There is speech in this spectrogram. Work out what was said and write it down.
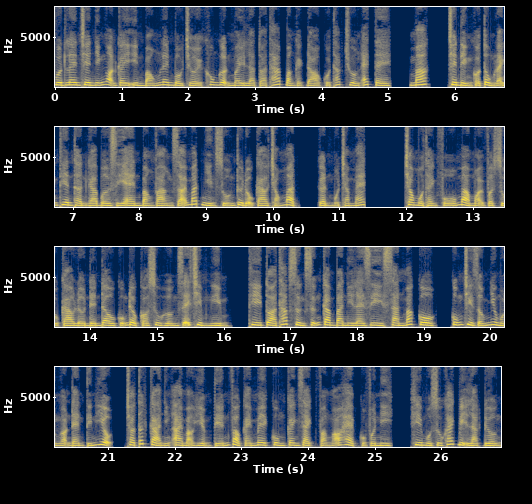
Vượt lên trên những ngọn cây in bóng lên bầu trời không gợn mây là tòa tháp bằng gạch đỏ của tháp chuông St. Mark. Trên đỉnh có tổng lãnh thiên thần Gaberzien bằng vàng dõi mắt nhìn xuống từ độ cao chóng mặt, gần 100 mét. Trong một thành phố mà mọi vật dù cao lớn đến đâu cũng đều có xu hướng dễ chìm nghỉm, thì tòa tháp sừng sững Campanile San Marco cũng chỉ giống như một ngọn đèn tín hiệu cho tất cả những ai mạo hiểm tiến vào cái mê cung canh rạch và ngõ hẹp của Verni. Khi một du khách bị lạc đường,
